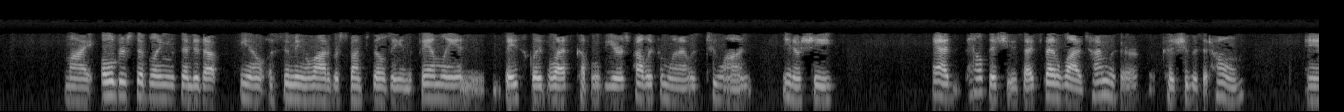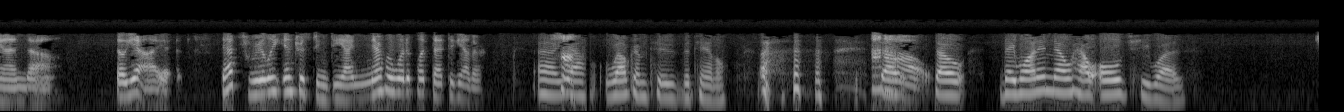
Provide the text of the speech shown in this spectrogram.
my older siblings ended up you know assuming a lot of responsibility in the family and basically the last couple of years probably from when i was two on you know she had health issues i spent a lot of time with her because she was at home and uh, so, yeah, I, that's really interesting, Dee. I never would have put that together. Uh, huh. Yeah, welcome to the channel. So, so they want to know how old she was.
